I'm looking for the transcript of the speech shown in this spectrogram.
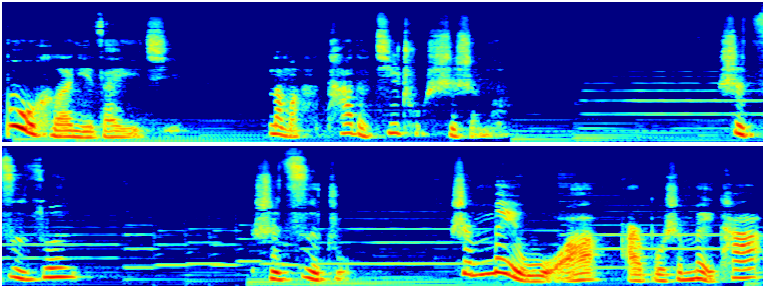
不和你在一起，那么它的基础是什么？是自尊，是自主，是媚我而不是媚他。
